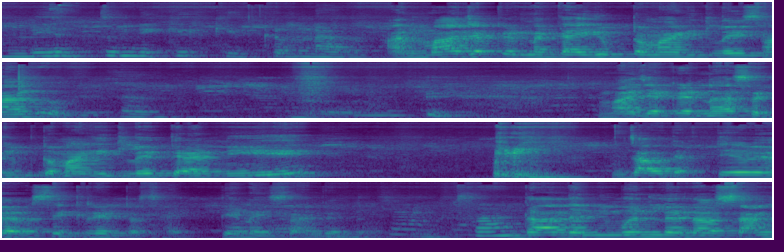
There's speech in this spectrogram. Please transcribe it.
मेन तुम्ही किरकिर करणार. आणि माझ्याकडनं काय गिफ्ट मागितलंय सांगू. माझ्याकडनं असं गिफ्ट मागितलंय त्यांनी. जाऊ द्या ते सिक्रेटच आहे ते नाही सांगत. सांग. दादानी म्हणलं ना सांग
